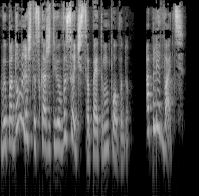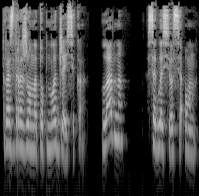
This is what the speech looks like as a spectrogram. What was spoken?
«Вы подумали, что скажет его высочество по этому поводу?» «А плевать!» — раздраженно топнула Джессика. «Ладно», — согласился он.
